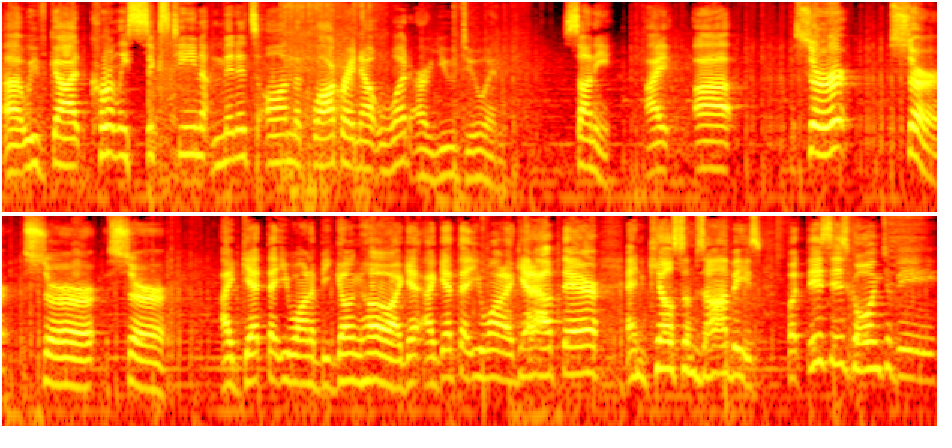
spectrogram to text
Uh, we've got currently 16 minutes on the clock right now. What are you doing, Sonny? I uh, sir, sir, sir, sir. I get that you want to be gung ho. I get I get that you want to get out there and kill some zombies. But this is going to be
